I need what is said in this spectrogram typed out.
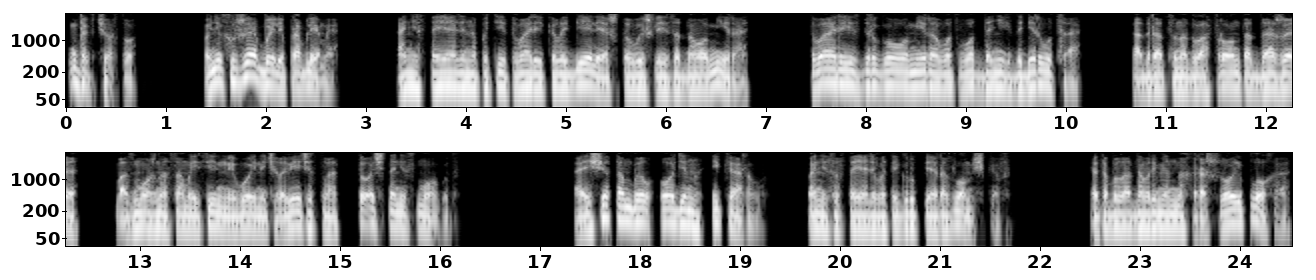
Да к черту. У них уже были проблемы. Они стояли на пути тварей колыбели, что вышли из одного мира. Твари из другого мира вот-вот до них доберутся. а драться на два фронта даже, возможно, самые сильные воины человечества точно не смогут. А еще там был Один и Карл. Они состояли в этой группе разломщиков. Это было одновременно хорошо и плохо.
